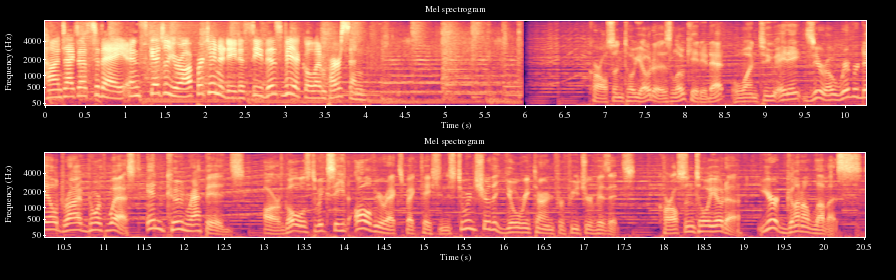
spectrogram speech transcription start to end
Contact us today and schedule your opportunity to see this vehicle in person. Carlson Toyota is located at 12880 Riverdale Drive Northwest in Coon Rapids. Our goal is to exceed all of your expectations to ensure that you'll return for future visits. Carlson Toyota, you're gonna love us.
